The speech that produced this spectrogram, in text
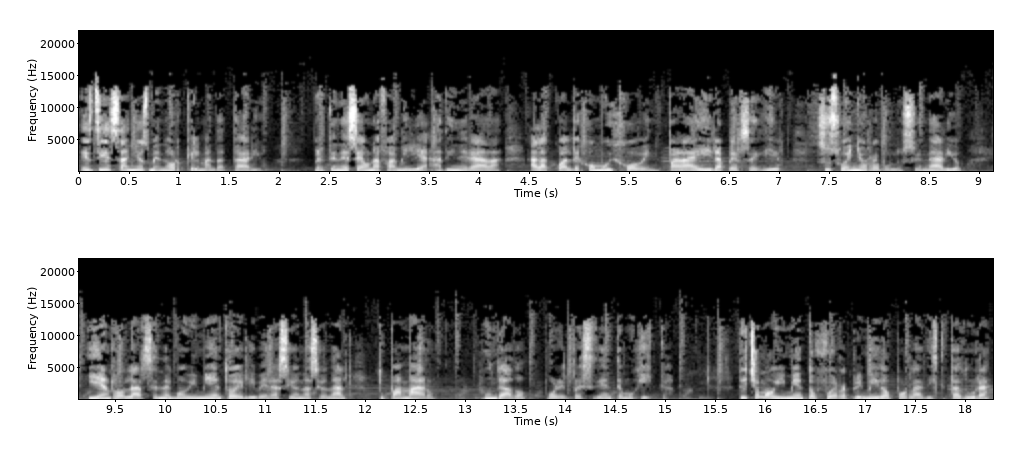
es 10 años menor que el mandatario Pertenece a una familia adinerada a la cual dejó muy joven para ir a perseguir su sueño revolucionario y enrolarse en el movimiento de liberación nacional Tupamaro, fundado por el presidente Mujica. Dicho movimiento fue reprimido por la dictadura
